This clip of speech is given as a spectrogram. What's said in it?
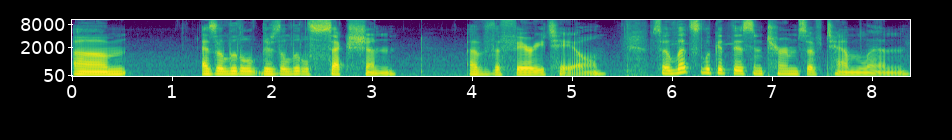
um, as a little, there's a little section of the fairy tale. So let's look at this in terms of Tamlin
